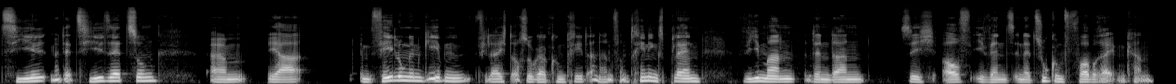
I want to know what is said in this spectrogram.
Ziel, mit der Zielsetzung, ähm, ja, Empfehlungen geben, vielleicht auch sogar konkret anhand von Trainingsplänen, wie man denn dann sich auf Events in der Zukunft vorbereiten kann.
